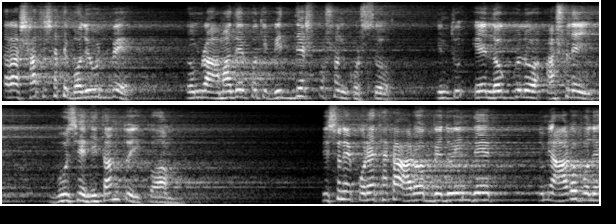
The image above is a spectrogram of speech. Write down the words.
তারা সাথে সাথে বলে উঠবে, তোমরা আমাদের প্রতি বিদ্বেষ পোষণ করছ, কিন্তু এ লোকগুলো আসলেই বুঝে নিতান্তই কম। পিছনে পড়ে থাকা আরব বেদুইনদের, তুমি আরও বলে,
